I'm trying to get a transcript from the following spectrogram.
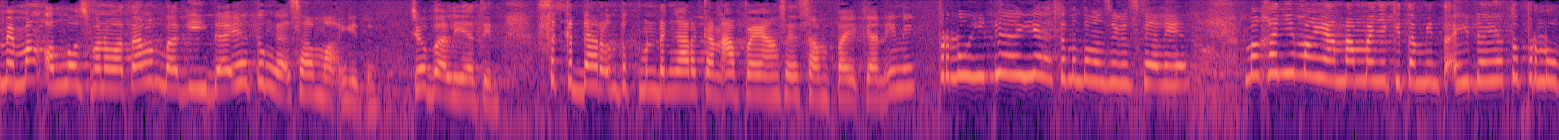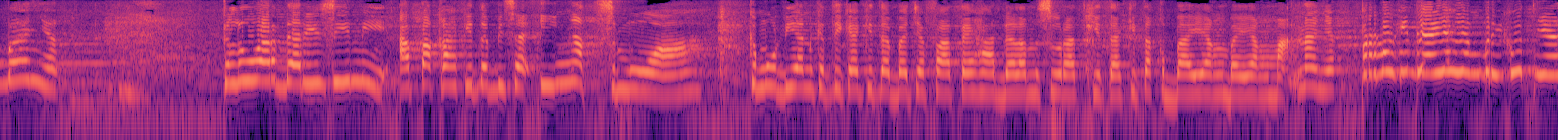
Memang Allah Subhanahu wa bagi hidayah tuh nggak sama gitu. Coba liatin. Sekedar untuk mendengarkan apa yang saya sampaikan ini perlu hidayah, teman-teman sekalian. Makanya memang yang namanya kita minta hidayah tuh perlu banyak. Keluar dari sini, apakah kita bisa ingat semua? Kemudian ketika kita baca Fatihah dalam surat kita, kita kebayang-bayang maknanya. Perlu hidayah yang berikutnya.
